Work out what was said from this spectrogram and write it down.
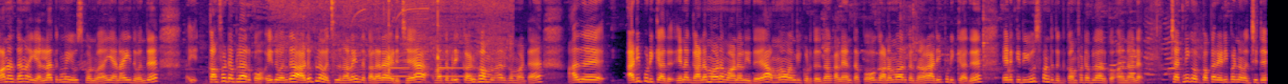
வானல் தான் நான் எல்லாத்துக்குமே யூஸ் பண்ணுவேன். ஏன்னா இது வந்து கம்ஃபர்டபுளாக இருக்கும். இது வந்து அடுப்பில் வச்சதுனால இந்த கலர் ஆகிடுச்சு மற்றபடி கழுவாமலாம் இருக்க மாட்டேன். அது அடி பிடிக்காது. ஏன்னா கனமான வானல் இது. அம்மா வாங்கி கொடுத்தது தான் கல்யாணத்தப்போ. கனமாக இருக்கிறதுனால அடி பிடிக்காது. எனக்கு இது யூஸ் பண்ணுறதுக்கு கம்ஃபர்டபுளாக இருக்கும். அதனால் சட்னிக்கு ஒரு பக்கம் ரெடி பண்ண வச்சுட்டு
